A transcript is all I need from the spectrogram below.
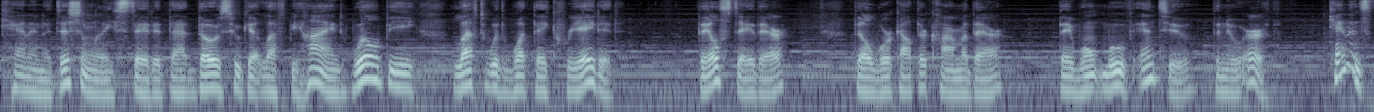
Cannon additionally stated that those who get left behind will be left with what they created. They'll stay there They'll work out their karma there. They won't move into the new earth. Cannon's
